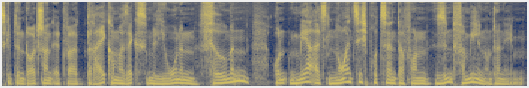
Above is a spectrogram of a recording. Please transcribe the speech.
Es gibt in Deutschland etwa 3,6 Millionen Firmen und mehr als 90 Prozent davon sind Familienunternehmen.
